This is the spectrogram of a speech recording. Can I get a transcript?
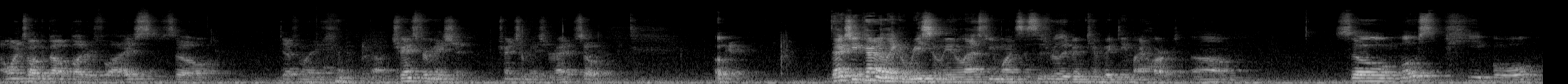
I want to talk about butterflies. So definitely no, transformation, transformation, right? So okay, it's actually kind of like recently in the last few months. This has really been convicting my heart. Um, so most people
